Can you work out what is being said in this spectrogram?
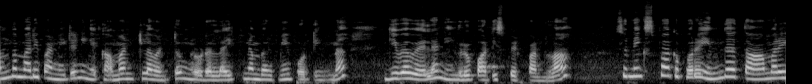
அந்த மாதிரி பண்ணிவிட்டு நீங்கள் கமெண்ட்டில் வந்துட்டு உங்களோட லைக் நம்பருமே போட்டிங்கன்னா கிவ்அவேல நீங்களும் பார்ட்டிசிபேட் பண்ணலாம். ஸோ நெக்ஸ்ட் பார்க்க போகிற இந்த தாமரை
